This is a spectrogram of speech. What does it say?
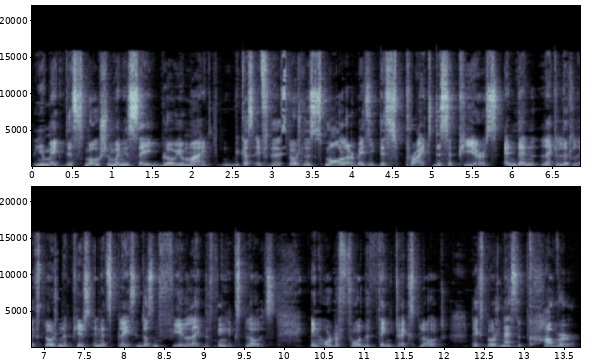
you make this motion when you say blow your mind. Because if the explosion is smaller, basically the sprite disappears and then like a little explosion appears in its place. It doesn't feel like the thing explodes. In order for the thing to explode, the explosion has to cover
